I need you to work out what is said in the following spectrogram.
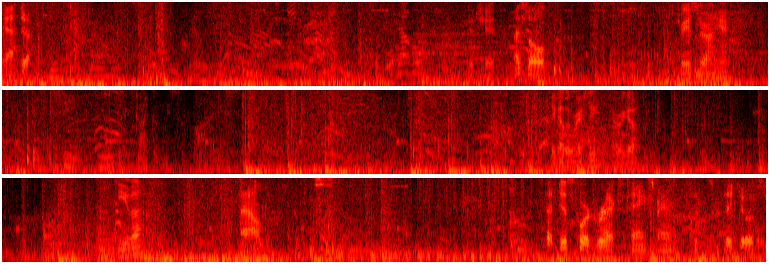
Yeah. Yeah. Good shit. Nice ult. Tracer on here. Take out the Mercy. There we go. D.Va. Ow. That Discord wrecks tanks, man. It's ridiculous.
